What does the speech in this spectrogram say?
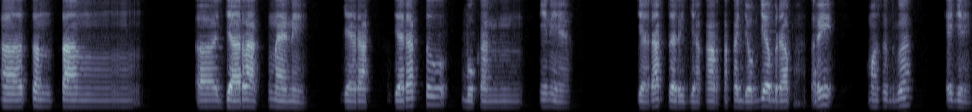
uh, tentang uh, jarak. Nah nih, jarak jarak tuh bukan ini ya, jarak dari Jakarta ke Jogja berapa, tapi maksud gua kayak gini.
